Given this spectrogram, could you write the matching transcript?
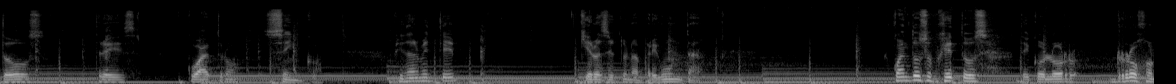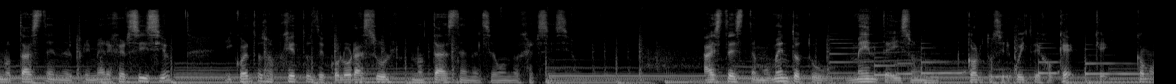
2, 3, 4, 5. Finalmente, quiero hacerte una pregunta. ¿Cuántos objetos de color rojo notaste en el primer ejercicio? ¿Y cuántos objetos de color azul notaste en el segundo ejercicio? Hasta este momento tu mente hizo un cortocircuito y dijo, ¿qué? ¿Qué? ¿Cómo?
